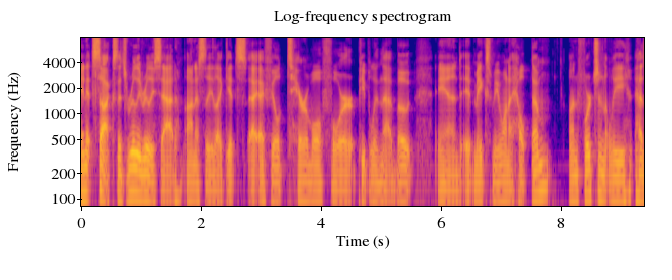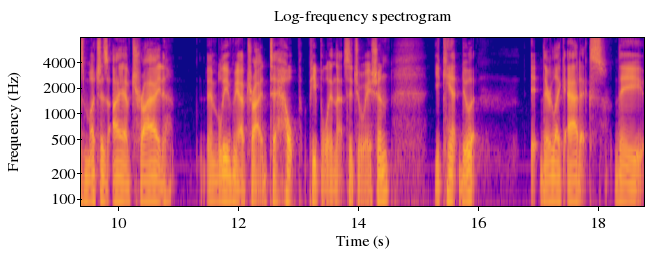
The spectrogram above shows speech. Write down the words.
And it sucks. It's really, really sad, honestly. Like, it's, I feel terrible for people in that boat, and it makes me want to help them. Unfortunately, as much as I have tried, and believe me, I've tried to help people in that situation, you can't do it. they're like addicts. They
